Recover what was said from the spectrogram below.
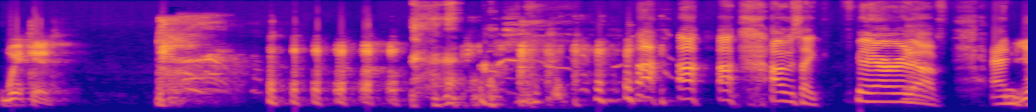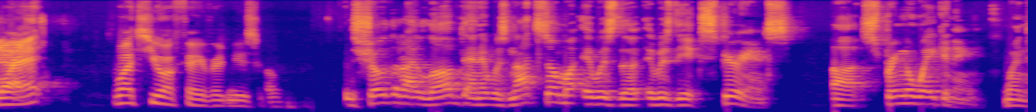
Wicked. I was like, fair enough. And Yes. Brett, what's your favorite musical? the show that I loved, and it was not so much. It was the it was the experience. Uh, Spring Awakening. When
